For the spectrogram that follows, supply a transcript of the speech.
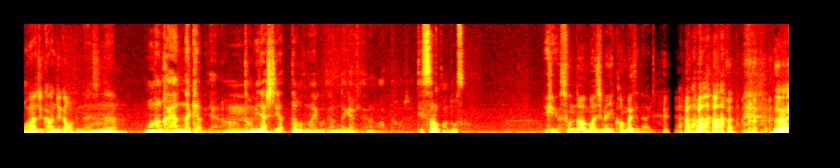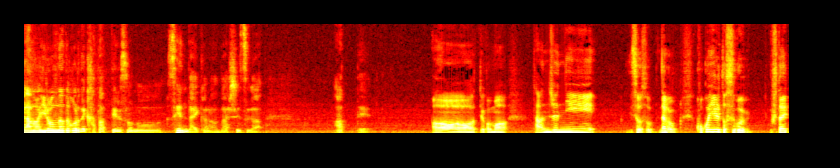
うん同じ感じかもしれないですね、うん。もうなんかやんなきゃみたいな、うん。飛び出してやったことないことやんなきゃみたいなのがあったかもしれない。テッサロ君はどうですか？いやそんな真面目に考えてない。あのいろんなところで語ってるその仙台からの脱出があって。ああっていうかまあ単純にそうそうなんかここにいるとすごい二人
